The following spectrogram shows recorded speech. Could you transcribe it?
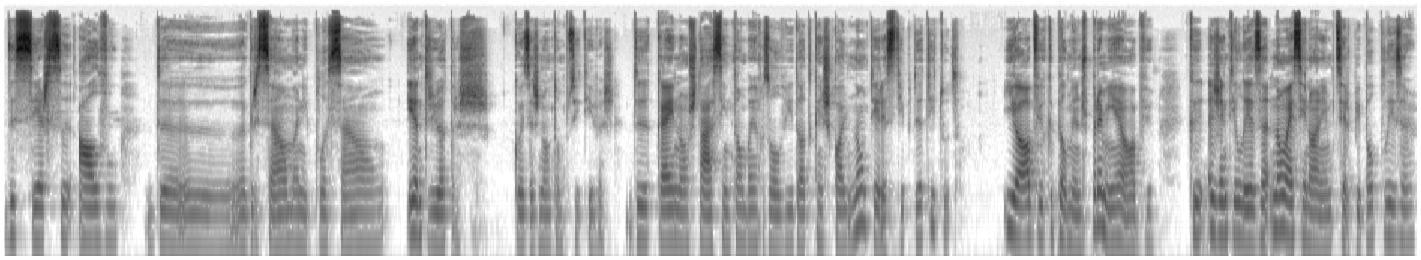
de ser-se alvo de agressão, manipulação, entre outras coisas não tão positivas, de quem não está assim tão bem resolvido ou de quem escolhe não ter esse tipo de atitude. E é óbvio que, pelo menos para mim, é óbvio que a gentileza não é sinónimo de ser people pleaser,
